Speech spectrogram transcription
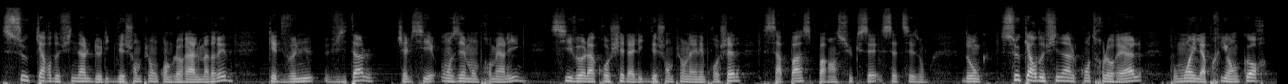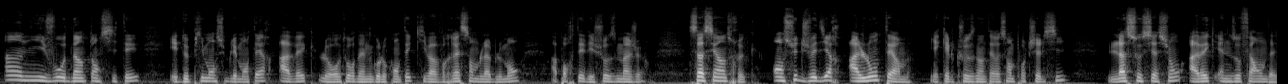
ce quart de finale de Ligue des Champions contre le Real Madrid, qui est devenu vital. Chelsea est 11e en Première Ligue. S'ils veulent accrocher la Ligue des Champions l'année prochaine, ça passe par un succès cette saison. Donc, ce quart de finale contre le Real, pour moi, il a pris encore un niveau d'intensité et de piment supplémentaire avec le retour d'Engolo Kanté qui va vraisemblablement apporter des choses majeures. Ça, c'est un truc. Ensuite, je vais dire à long terme, il y a quelque chose d'intéressant pour Chelsea l'association avec Enzo Fernandez.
